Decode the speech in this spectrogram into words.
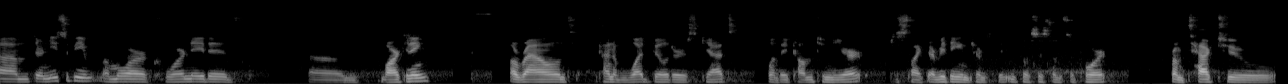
um, there needs to be a more coordinated um, marketing around kind of what builders get when they come to Near, just like everything in terms of the ecosystem support, from tech to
